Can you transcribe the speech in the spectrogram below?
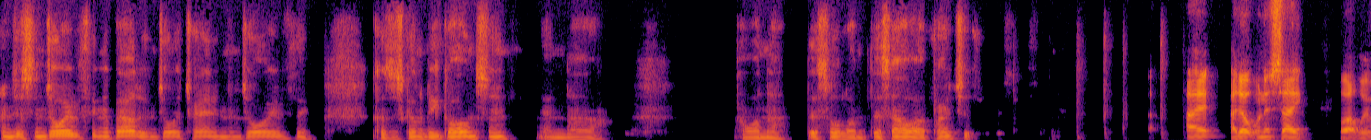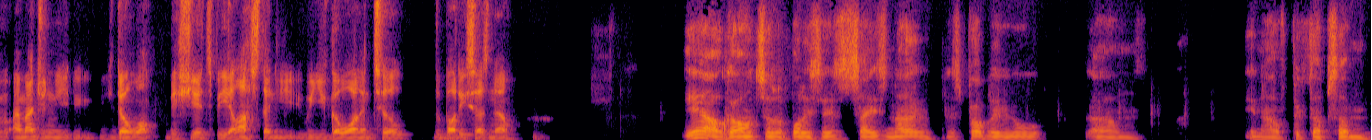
and just enjoy everything about it. Enjoy training, enjoy everything, because it's going to be gone soon, and uh, I want to. That's all. I'm, that's how I approach it. I I don't want to say. Well, I imagine you, you don't want this year to be your last. Then you you go on until the body says no. Yeah, I'll go on until the body says says no. It's probably all. Um, you know, I've picked up some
